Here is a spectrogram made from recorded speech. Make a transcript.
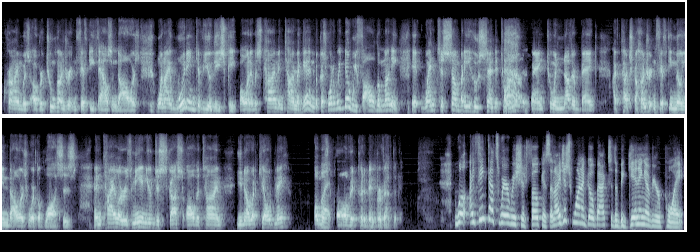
crime was over $250,000. When I would interview these people, and it was time and time again, because what do we do? We follow the money. It went to somebody who sent it to another bank, to another bank. I've touched $150 million worth of losses. And Tyler, as me and you discuss all the time, you know what killed me? Almost what? all of it could have been prevented. Well, I think that's where we should focus. And I just want to go back to the beginning of your point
